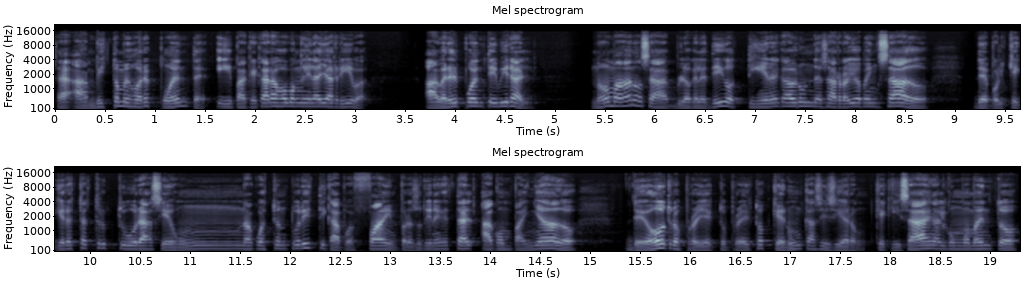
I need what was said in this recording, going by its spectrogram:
O sea, han visto mejores puentes. ¿Y para qué carajo van a ir allá arriba? ¿A ver el puente viral? No, mano, o sea, lo que les digo, tiene que haber un desarrollo pensado de por qué quiero esta estructura. Si es una cuestión turística, pues fine, pero eso tiene que estar acompañado de otros proyectos, proyectos que nunca se hicieron, que quizás en algún momento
